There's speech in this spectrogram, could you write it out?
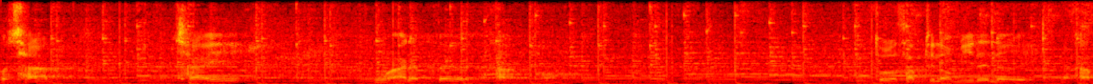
ก็ชาร์จใช้หัวอะแดปเตอร์นะครับของโทรศัพท์ที่เรามีได้เลยนะครับ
